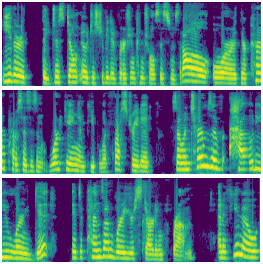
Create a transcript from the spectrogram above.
either they just don't know distributed version control systems at all, or their current process isn't working and people are frustrated. So, in terms of how do you learn Git, it depends on where you're starting from. And if you know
